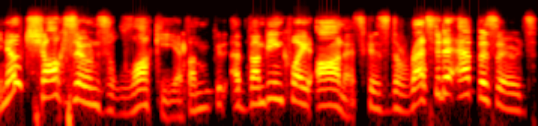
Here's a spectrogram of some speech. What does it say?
You know, Chalk Zone's lucky if I'm if I'm being quite honest, because the rest of the episodes,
